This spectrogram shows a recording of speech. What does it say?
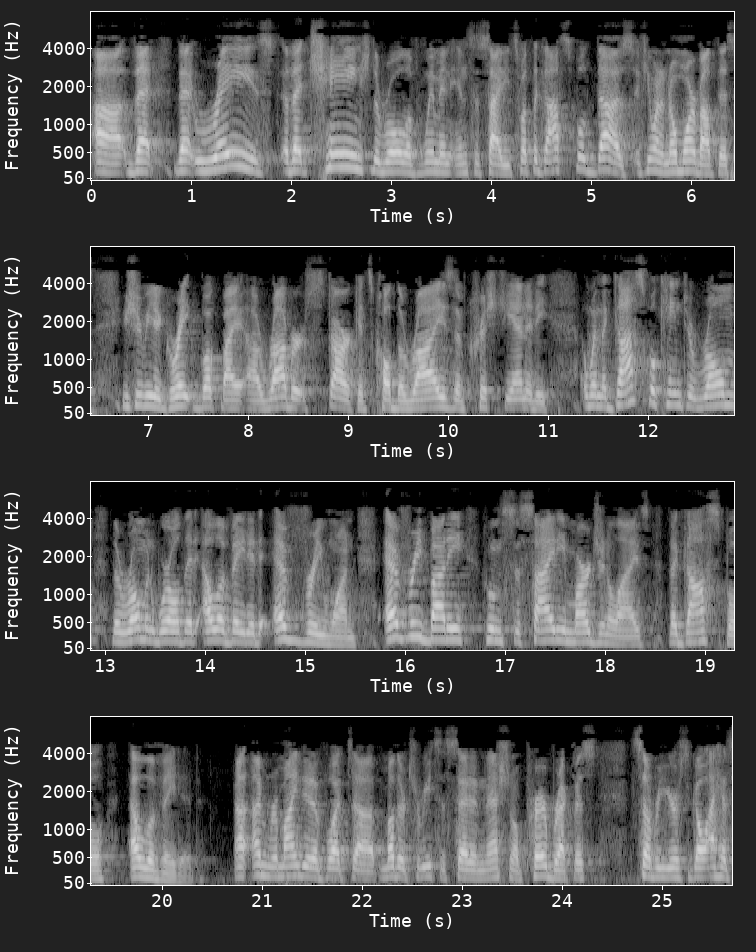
uh, that that raised, that changed the role of women in society. It's what the gospel does. If you want to know more about this, you should read a great book by uh, Robert Stark. It's called "The Rise of Christianity." When the gospel came to Rome, the Roman world, it elevated everyone, everybody whom society marginalized. The gospel elevated. I'm reminded of what uh, Mother Teresa said in a National Prayer Breakfast several years ago. I have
